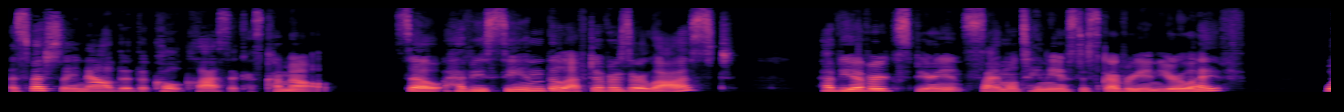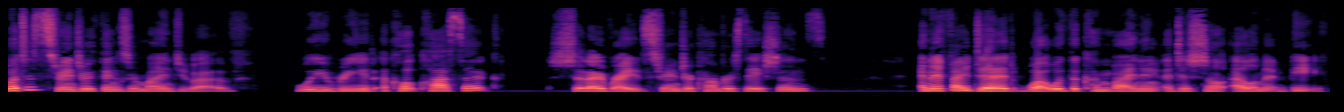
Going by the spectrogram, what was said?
especially now that the cult classic has come out. So, have you seen The Leftovers or Lost? Have you ever experienced simultaneous discovery in your life? What does Stranger Things remind you of? Will you read a cult classic? Should I write Stranger Conversations? And if I did, what would the combining additional element be?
